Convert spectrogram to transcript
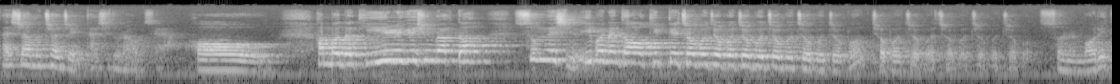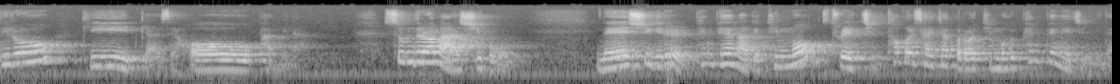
다시 한번 천천히 다시 돌아오세요. 호흡. 한 번 더 길게 흉곽 더 숨 내쉬면 이번엔 더 깊게 접어 접어 접어 접어 접어 접어 접어 접어 접어 접어 접어 손을 머리 뒤로 깊게 하세요. 호흡합니다. 숨 들어 마시고 내 쉬기를 팽팽하게 뒷목 스트레칭 턱을 살짝 끌어 뒷목이 팽팽해집니다.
